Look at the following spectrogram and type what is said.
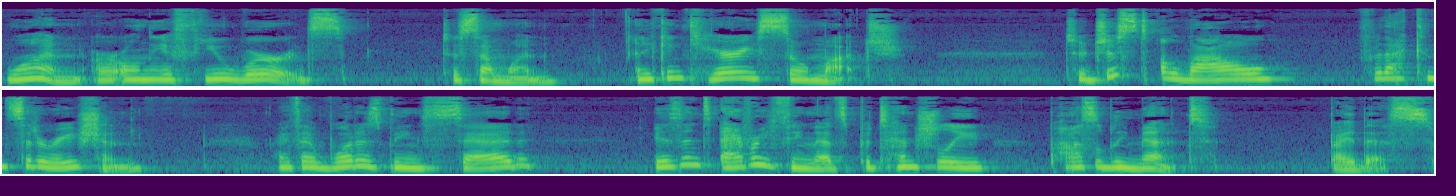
one or only a few words to someone, and it can carry so much to just allow for that consideration, right? That what is being said isn't everything that's potentially possibly meant by this.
